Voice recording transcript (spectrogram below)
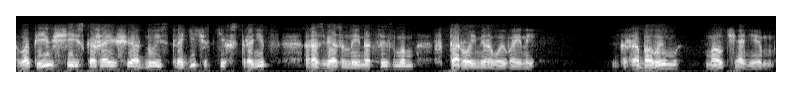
вопиющие искажающую одну из трагических страниц, развязанной нацизмом Второй мировой войны? Гробовым молчанием.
